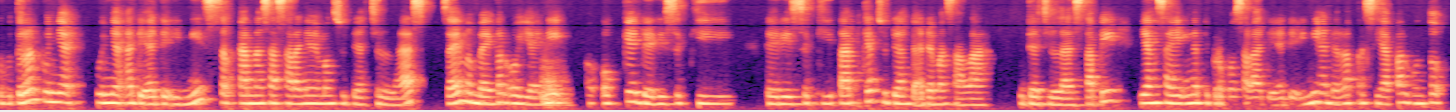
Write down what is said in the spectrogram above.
kebetulan punya punya adik-adik ini karena sasarannya memang sudah jelas, saya membayangkan oh ya ini oke okay dari segi dari segi target sudah nggak ada masalah, sudah jelas. Tapi yang saya ingat di proposal adik-adik ini adalah persiapan untuk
